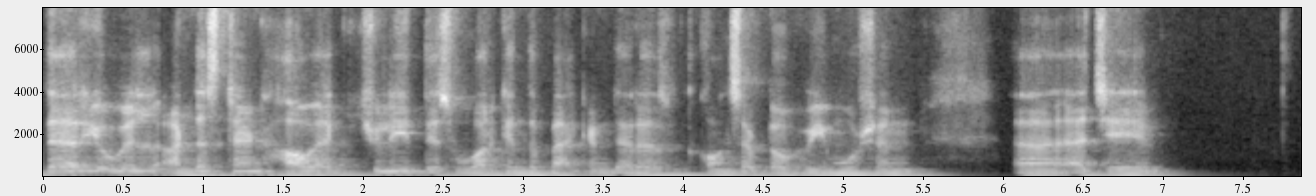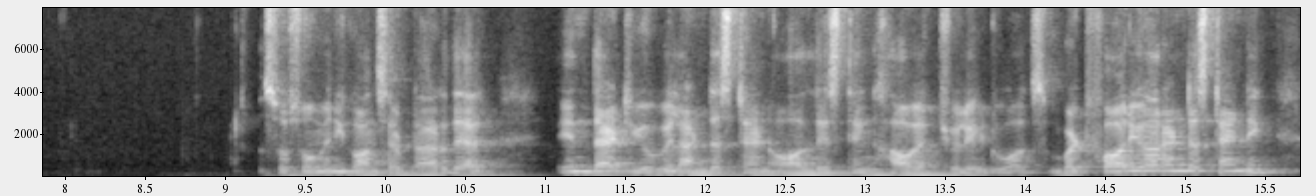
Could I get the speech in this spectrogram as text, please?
there you will understand how actually this work in the backend. There is concept of vMotion, uh, HA. So, so many concepts are there. In that you will understand all these things, how actually it works. But for your understanding,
